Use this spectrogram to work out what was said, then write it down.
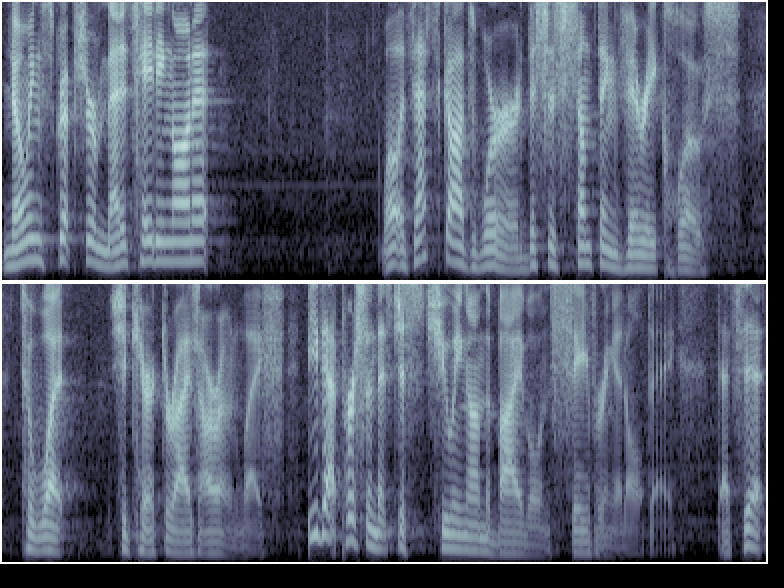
Knowing Scripture, meditating on it, well, if that's God's word, this is something very close to what should characterize our own life. Be that person that's just chewing on the Bible and savoring it all day. That's it.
